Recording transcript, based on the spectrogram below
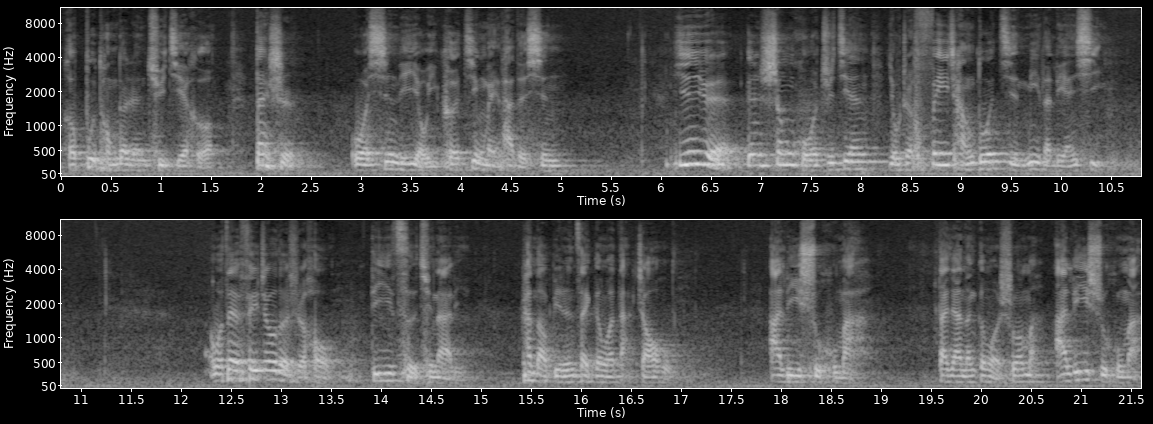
和不同的人去结合。但是，我心里有一颗敬畏他的心。音乐跟生活之间有着非常多紧密的联系。我在非洲的时候，第一次去那里，看到别人在跟我打招呼，“阿里舒胡玛”，大家能跟我说吗？“阿里舒胡玛”。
